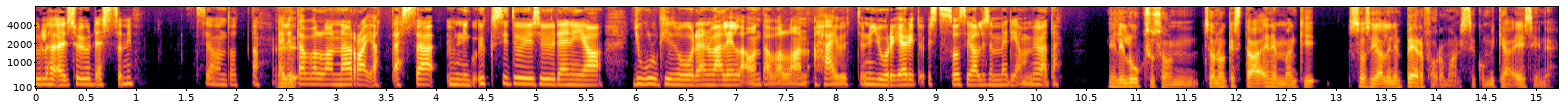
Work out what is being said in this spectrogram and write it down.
ylhäisyydessäni. Se on totta. Eli, Eli tavallaan nämä rajat tässä niin kuin yksityisyyden ja julkisuuden välillä on tavallaan häivyttynyt juuri erityisesti sosiaalisen median myötä. Eli luksus on, se on oikeastaan enemmänkin sosiaalinen performanssi kuin mikä esine.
